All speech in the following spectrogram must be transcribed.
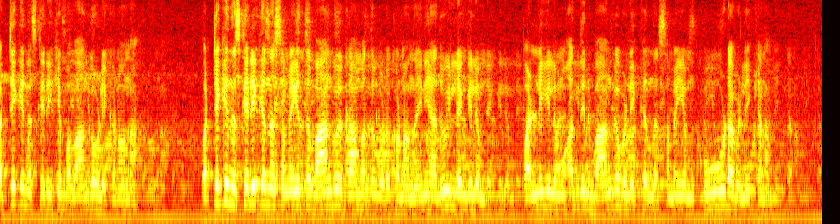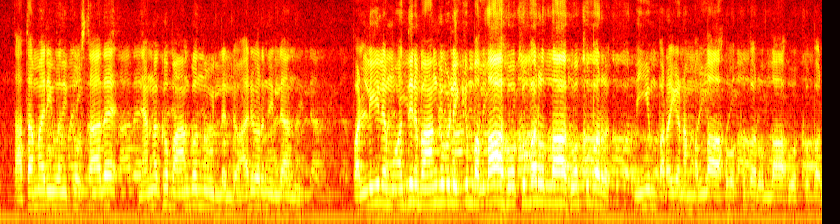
ഒറ്റയ്ക്ക് നിസ്കരിക്കുമ്പോ ബാങ്ക് വിളിക്കണമെന്നാ ഒറ്റയ്ക്ക് നിസ്കരിക്കുന്ന സമയത്ത് ബാങ്ക് കാമത്തും കൊടുക്കണമെന്ന്. ഇനി അതും ഇല്ലെങ്കിലും പള്ളിയിൽ മുഅദ്ദിൻ ബാങ്ക് വിളിക്കുന്ന സമയം കൂടെ വിളിക്കണം. താത്താമാരി ചോദിക്കും ഉസ്താദെ ഞങ്ങൾക്ക് ബാങ്കൊന്നും ഇല്ലല്ലോ. ആര് പറഞ്ഞില്ല എന്ന് പള്ളിയിലെ മുഅദ്ദിന് ബാങ്ക് വിളിക്കുമ്പോ അല്ലാഹു അക്ബർ അല്ലാഹു അക്ബർ. നീയും പറയണം അല്ലാഹു അക്ബർ അല്ലാഹു അക്ബർ.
